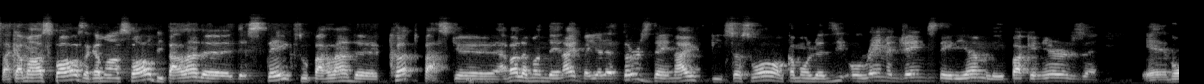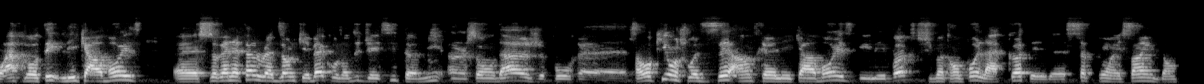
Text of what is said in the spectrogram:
Ça commence fort, ça commence fort. Puis parlant de, stakes ou parlant de cotes, parce que avant le Monday night, ben, il y a le Thursday night. Puis ce soir, comme on l'a dit, au Raymond James Stadium, les Buccaneers euh, vont affronter les Cowboys. Euh, sur NFL Red Zone Québec, aujourd'hui, JC t'a mis un sondage pour euh, savoir qui on choisissait entre les Cowboys et les Bucks. Si je ne me trompe pas, la cote est de 7.5, donc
